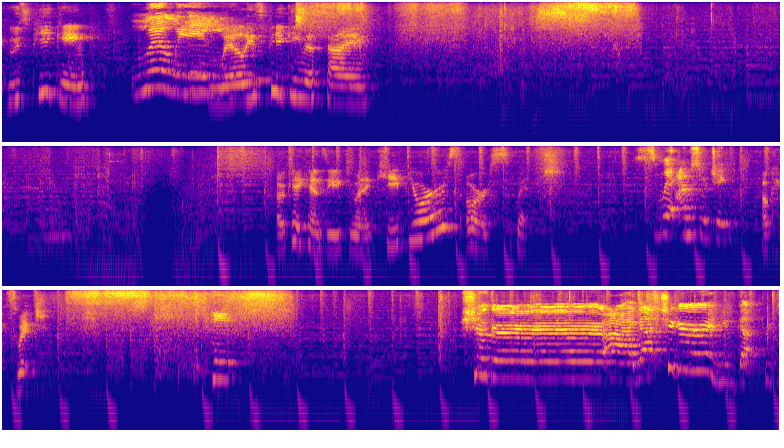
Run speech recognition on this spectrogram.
who's peeking? Lily. Lily's peeking this time. Okay, Kenzie, do you want to keep yours or switch? Swi I'm switching. Okay, switch. sugar. I got sugar and you got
